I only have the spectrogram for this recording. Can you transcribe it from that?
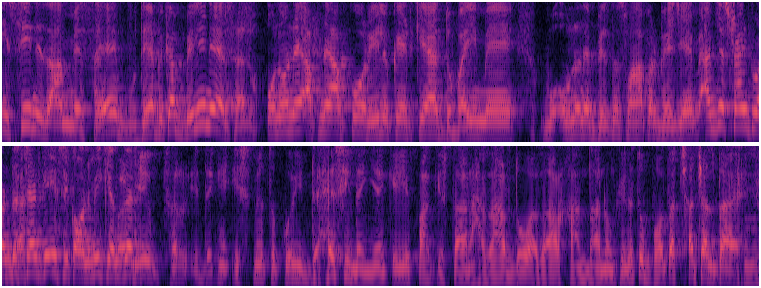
इसी निज़ाम में से दे बिकम बिलीनियर उन्होंने अपने आप को रिलोकेट किया है दुबई में वो उन्होंने बिज़नेस वहाँ पर भेजे हैं। I am just trying to understand कि इस इकोनॉमी के अंदर ये सर देखें इसमें तो कोई बहस ही नहीं है कि ये पाकिस्तान हज़ार दो हज़ार ख़ानदानों के लिए तो बहुत अच्छा चलता है। हम्म।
